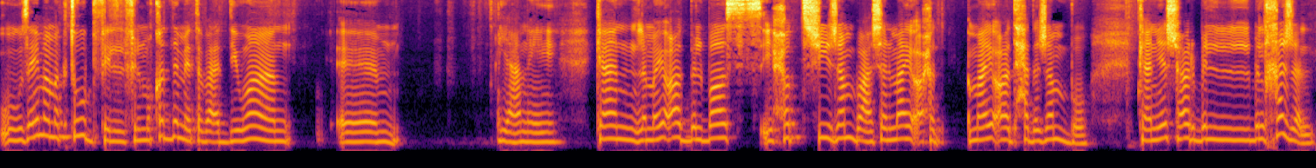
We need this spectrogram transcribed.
وزي ما مكتوب في في المقدمة تبع الديوان يعني كان لما يقعد بالباص يحط شيء جنبه عشان ما يقعد ما يقعد حدا جنبه. كان يشعر بال... بالخجل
